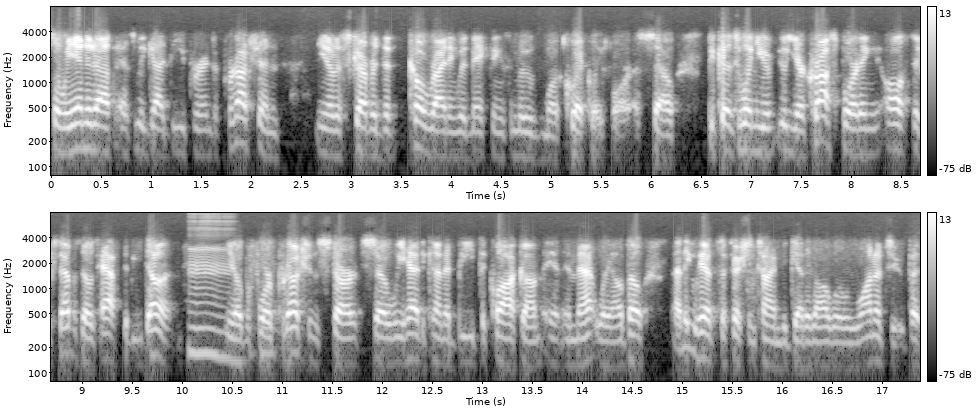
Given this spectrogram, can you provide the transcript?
So we ended up as we got deeper into production. You know, discovered that co-writing would make things move more quickly for us. So, because when you you're cross-boarding, all six episodes have to be done mm. you know, before production starts. So we had to kind of beat the clock on in, in that way. Although I think we had sufficient time to get it all where we wanted to. But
